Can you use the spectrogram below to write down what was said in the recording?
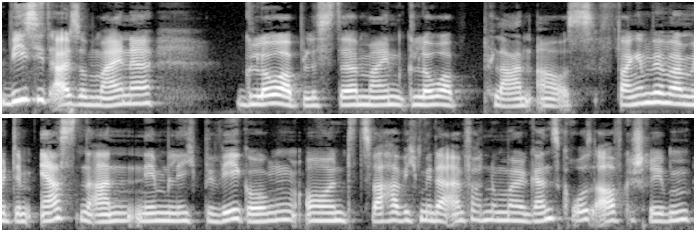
Wie sieht also meine Glow-Up-Liste, mein Glow-Up-Plan aus. Fangen wir mal mit dem ersten an, nämlich Bewegung. Und zwar habe ich mir da einfach nur mal ganz groß aufgeschrieben,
